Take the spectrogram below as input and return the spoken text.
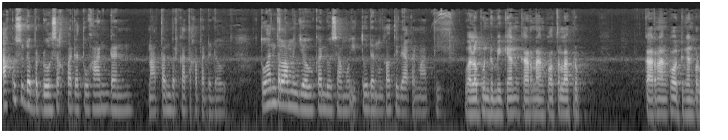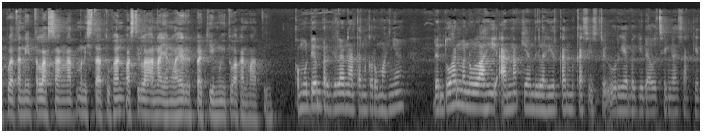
Aku sudah berdosa kepada Tuhan dan Nathan berkata kepada Daud, Tuhan telah menjauhkan dosamu itu dan engkau tidak akan mati. Walaupun demikian karena engkau telah ber, karena engkau dengan perbuatan ini telah sangat menista Tuhan, pastilah anak yang lahir bagimu itu akan mati. Kemudian pergilah Nathan ke rumahnya dan Tuhan menulahi anak yang dilahirkan bekas istri Uria bagi Daud sehingga sakit.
